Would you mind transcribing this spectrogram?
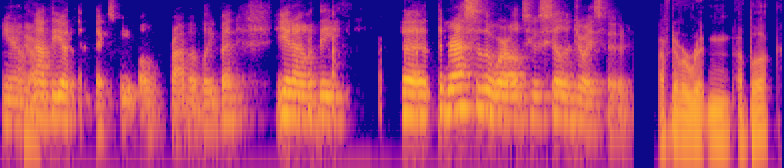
You know, yeah. not the Olympics people probably, but you know the, the the rest of the world who still enjoys food. I've never written a book,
